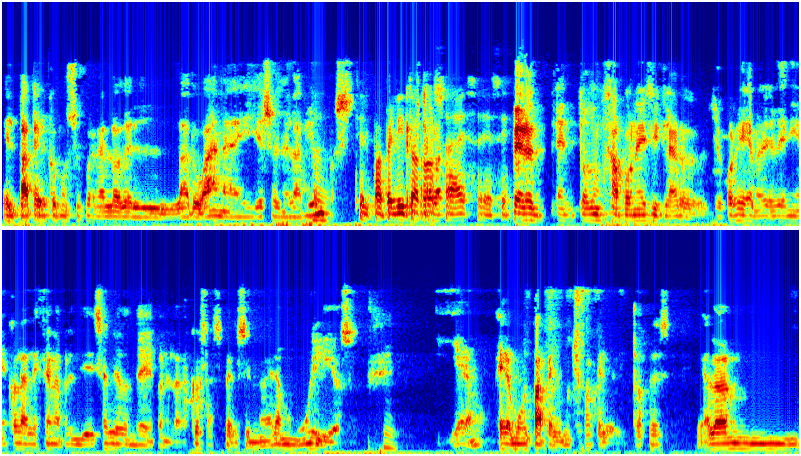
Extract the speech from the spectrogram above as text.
el papel como si fuera lo de la aduana y eso en el avión. Pues, Sí, el papelito Estaba- rosa ese, ese. pero en todo en japonés y claro, yo porque ya me venía con la lección aprendida y sabía dónde poner las cosas, pero si no era muy lioso. Y era, era muy papel, mucho papel. Entonces ya lo han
